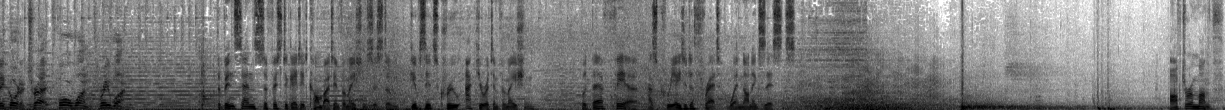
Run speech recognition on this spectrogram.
Take order, track 4131. The Vincennes' sophisticated combat information system gives its crew accurate information, but their fear has created a threat where none exists. After a month,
